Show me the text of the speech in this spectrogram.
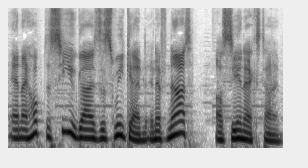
and I hope to see you guys this weekend. And if not, I'll see you next time.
